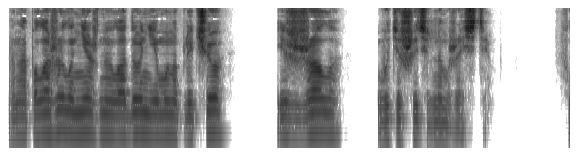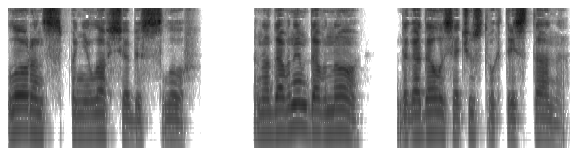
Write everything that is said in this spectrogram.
Она положила нежную ладонь ему на плечо и сжала в утешительном жесте. Флоренс поняла все без слов. Она давным-давно догадалась о чувствах Тристана,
